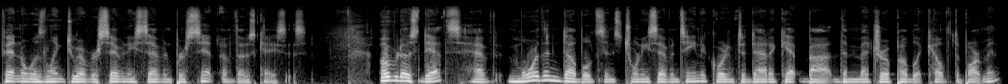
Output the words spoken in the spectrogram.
Fentanyl was linked to over 77% of those cases. Overdose deaths have more than doubled since 2017, according to data kept by the Metro Public Health Department.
